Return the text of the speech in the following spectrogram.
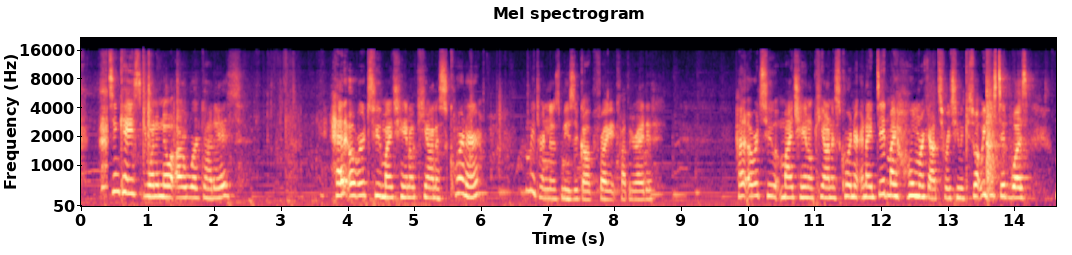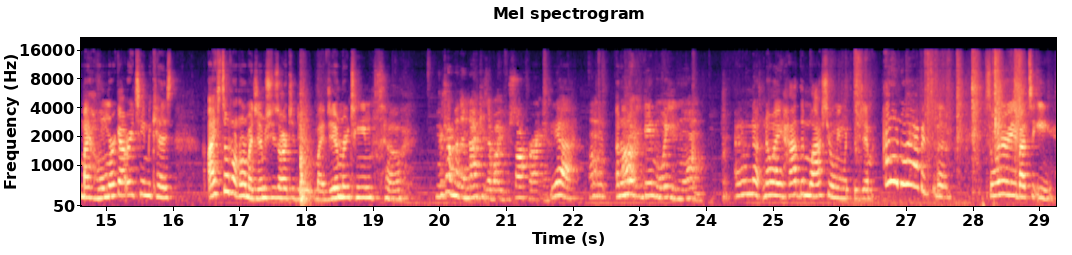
Just in case you want to know what our workout is, head over to my channel, Kiana's Corner. Let me turn this music off before I get copyrighted. Head over to my channel, Kiana's Corner, and I did my home workout routine because what we just did was my home workout routine because I still don't know where my gym shoes are to do my gym routine, so You're talking about the Nikes I bought you for soccer, aren't you? yeah. I don't, I don't know. You gave them away, you didn't want them. I don't know. No, I had them last year when we went to the gym. I don't know what happened to them. So what are we about to eat?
